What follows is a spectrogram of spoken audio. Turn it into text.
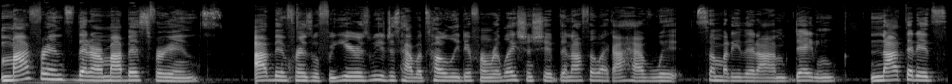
My friends that are my best friends, I've been friends with for years. We just have a totally different relationship than I feel like I have with somebody that I'm dating. Not that it's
